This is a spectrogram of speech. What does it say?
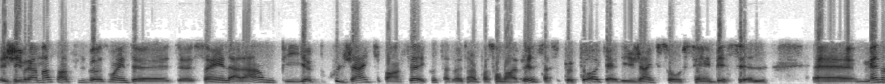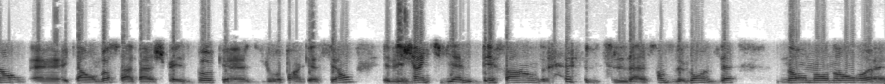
J'ai vraiment senti le besoin de, de sonner l'alarme. Puis il y a beaucoup de gens qui pensaient, écoute, ça doit être un poisson d'avril, ça se peut pas qu'il y ait des gens qui soient aussi imbéciles. Euh, mais non, euh, quand on va sur la page Facebook euh, du groupe en question, il y a des gens qui viennent défendre l'utilisation du logo. On disait non, non, non, euh,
